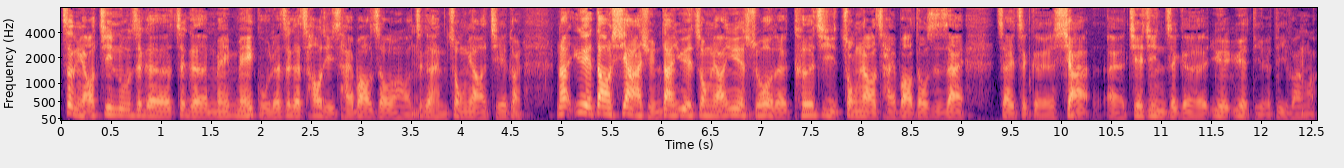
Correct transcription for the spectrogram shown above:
正要进入这个这个美美股的这个超级财报周哈，这个很重要的阶段。那越到下旬，但越重要，因为所有的科技重要财报都是在在这个下呃接近这个月月底的地方哈。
